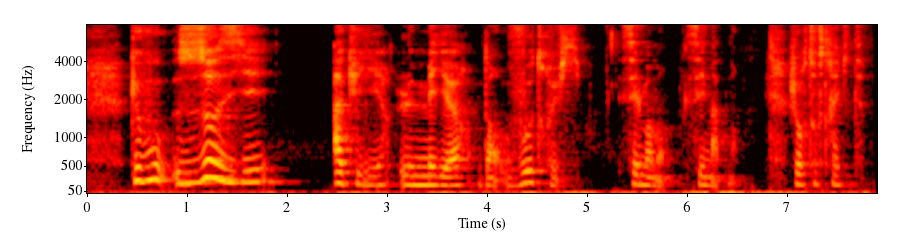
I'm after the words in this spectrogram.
que vous osiez accueillir le meilleur dans votre vie. C'est le moment, c'est maintenant. Je vous retrouve très vite.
